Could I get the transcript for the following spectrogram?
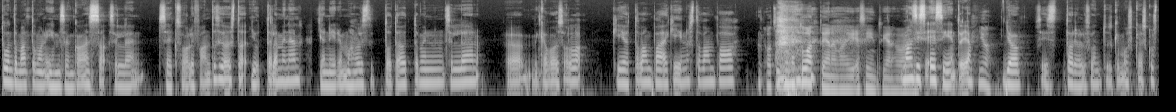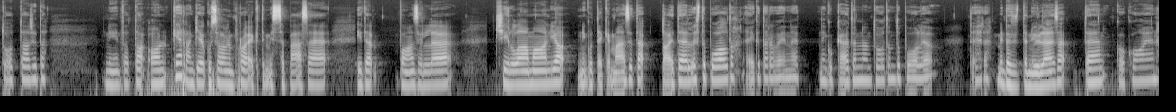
tuntemattoman ihmisen kanssa silleen seksuaalifantasioista jutteleminen ja niiden mahdollisesti toteuttaminen silleen, mikä voisi olla kiihottavampaa ja kiinnostavampaa. Oletko sinne tuottajana vai esiintyjänä? Vai? Mä oon siis esiintyjä. Joo. Joo, siis todellisuuden tutkimuskeskus tuottaa sitä. Niin tota, on kerrankin joku sellainen projekti, missä pääsee itse vaan silleen chillaamaan ja niin kuin tekemään sitä taiteellista puolta, eikä tarvitse näitä niin kuin käytännön tuotantopuolia tehdä, mitä sitten yleensä teen koko ajan.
